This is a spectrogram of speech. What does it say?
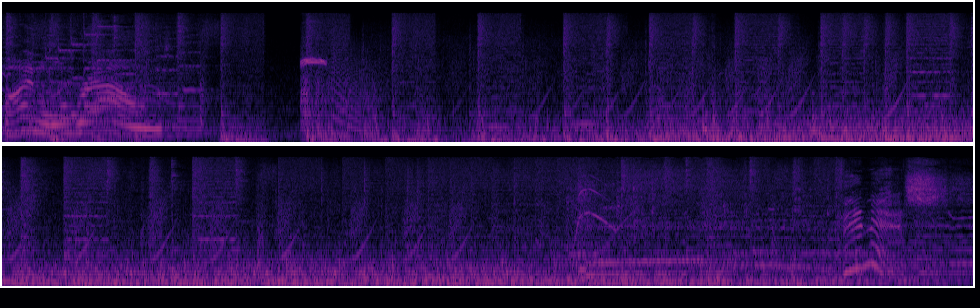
Final round. finish.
